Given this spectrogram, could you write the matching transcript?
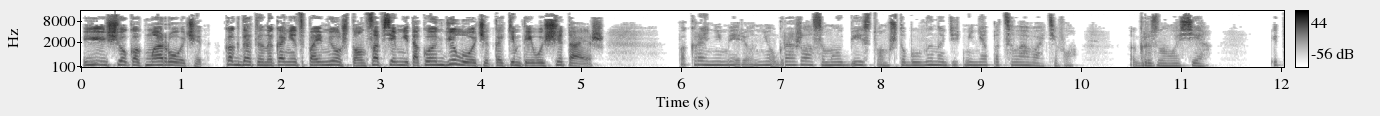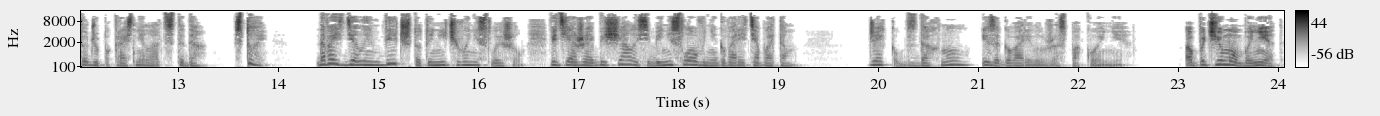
«Еще как морочит, когда ты наконец поймешь, что он совсем не такой ангелочек, каким ты его считаешь». По крайней мере, он не угрожал самоубийством, чтобы вынудить меня поцеловать его. Огрызнулась я и тут же покраснела от стыда. «Стой! Давай сделаем вид, что ты ничего не слышал, ведь я же обещала себе ни слова не говорить об этом». Джейкоб вздохнул и заговорил уже спокойнее. «А почему бы нет?»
